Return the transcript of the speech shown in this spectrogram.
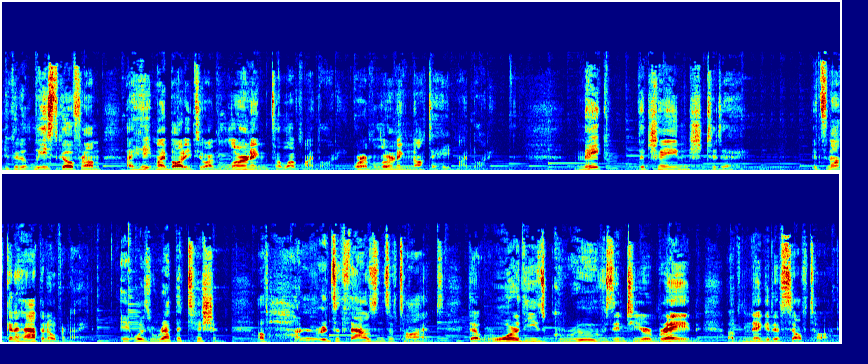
you could at least go from I hate my body to I'm learning to love my body or I'm learning not to hate my body. Make the change today. It's not going to happen overnight. It was repetition of hundreds of thousands of times that wore these grooves into your brain of negative self talk.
